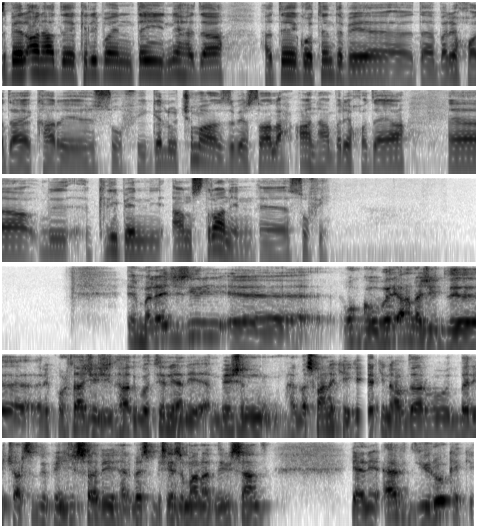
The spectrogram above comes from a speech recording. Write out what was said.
زبێر ئان هاات کلیپۆین تەی نەهدا هەتێ گوتن دەبێ بەرێ خۆدایە کارێ سوفی گەل و چما زبێر ساڵح ئانها بەرێ خۆدایە کلیپێن ئامسترانین سوفی مەلای جززیری وەک گۆبەری ئاژید ریپۆرتاجی جیدهات گوتن ینی ئەمبێژن هەلبەسمانێکی گەرکی ناودار بوو بەری 450 سالی هەلبەست بسێ زمانات نویساند یعنی ئەف دیرۆکێکی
